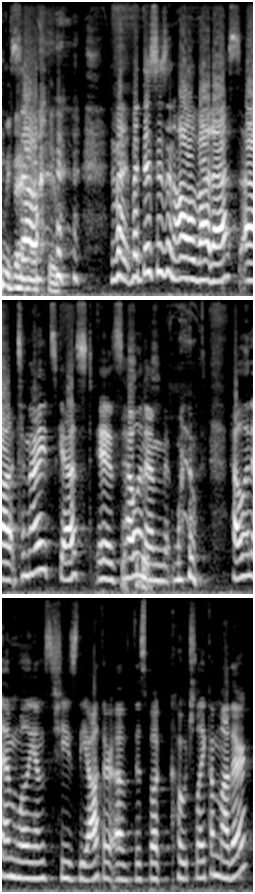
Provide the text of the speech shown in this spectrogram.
we very So- much do. but but this isn't all about us. Uh, tonight's guest is Helen it M. Helen M. Williams. She's the author of this book, Coach Like a Mother,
